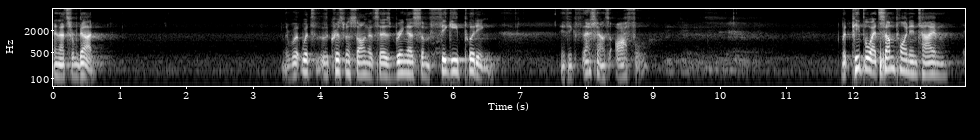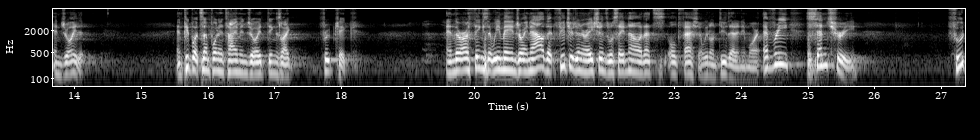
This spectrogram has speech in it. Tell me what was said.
And that's from God. What's the Christmas song that says, Bring us some figgy pudding? You think, that sounds awful. But people at some point in time enjoyed it. And people at some point in time enjoyed things like fruitcake and there are things that we may enjoy now that future generations will say, no, that's old fashioned. We don't do that anymore. Every century, food,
